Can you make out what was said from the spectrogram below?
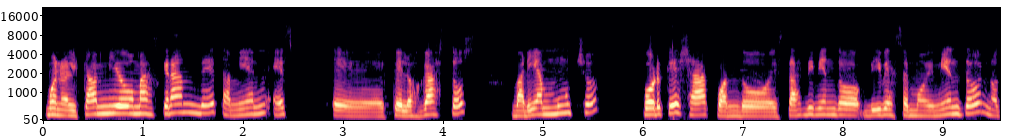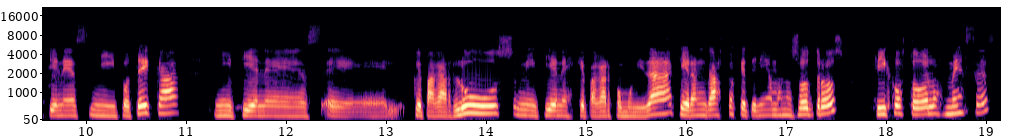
Bueno, el cambio más grande también es eh, que los gastos varían mucho porque ya cuando estás viviendo, vives en movimiento, no tienes ni hipoteca, ni tienes eh, que pagar luz, ni tienes que pagar comunidad, que eran gastos que teníamos nosotros fijos todos los meses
